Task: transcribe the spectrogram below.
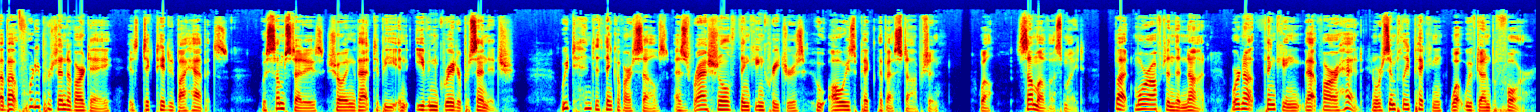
About 40% of our day is dictated by habits, with some studies showing that to be an even greater percentage. We tend to think of ourselves as rational thinking creatures who always pick the best option. Well, some of us might, but more often than not, we're not thinking that far ahead, and we're simply picking what we've done before,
